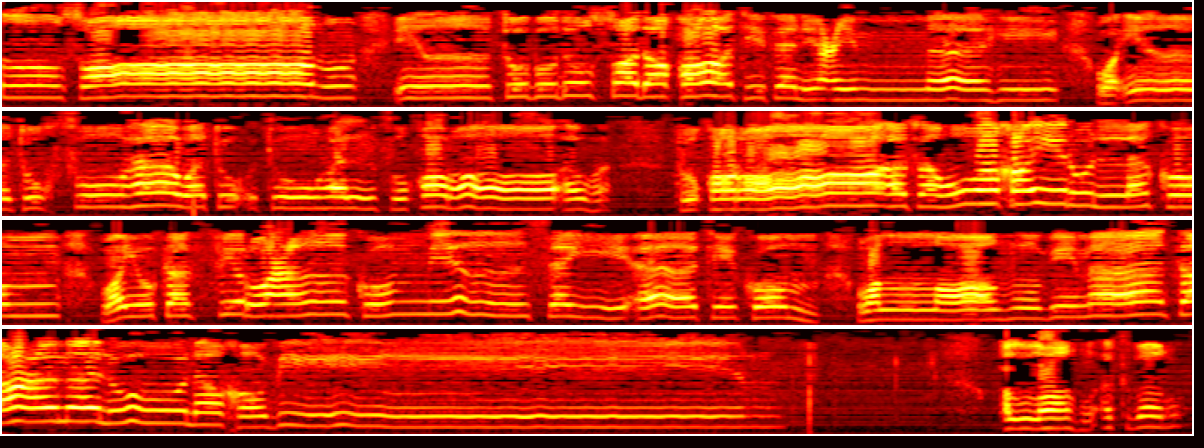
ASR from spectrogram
أنصار إن تبدوا الصدقات فنعما هي وإن تخفوها وتؤتوها الفقراء فقراء فهو خير لكم ويكفر عنكم من سيئاتكم. والله بما تعملون خبير. الله أكبر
